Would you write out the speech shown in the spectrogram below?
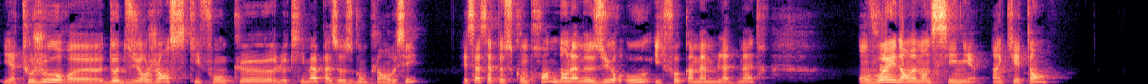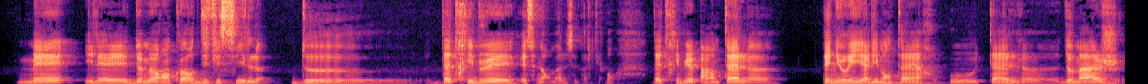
il y a toujours euh, d'autres urgences qui font que le climat passe au second plan aussi. Et ça, ça peut se comprendre dans la mesure où, il faut quand même l'admettre, on voit énormément de signes inquiétants, mais il demeure encore difficile de d'attribuer, et c'est normal, c'est pas le cas, bon, d'attribuer par exemple telle euh, pénurie alimentaire ou tel euh, dommage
